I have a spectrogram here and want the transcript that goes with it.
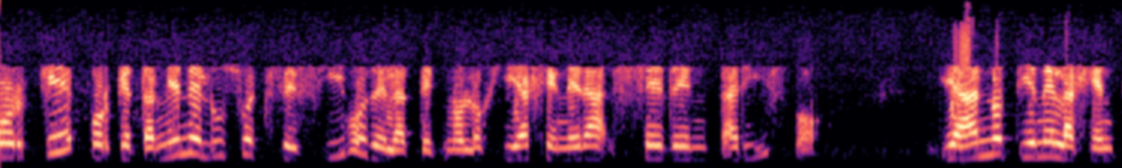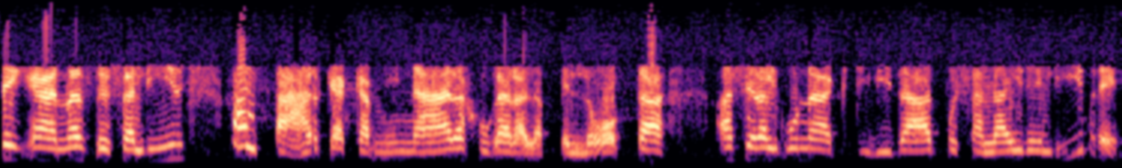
¿Por qué? Porque también el uso excesivo de la tecnología genera sedentarismo ya no tiene la gente ganas de salir al parque a caminar, a jugar a la pelota, a hacer alguna actividad pues al aire libre,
